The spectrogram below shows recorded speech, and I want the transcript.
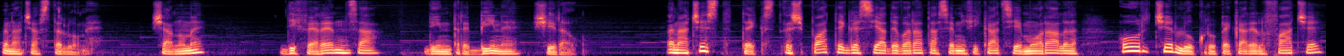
în această lume, și anume diferența dintre bine și rău. În acest text își poate găsi adevărata semnificație morală orice lucru pe care îl face,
